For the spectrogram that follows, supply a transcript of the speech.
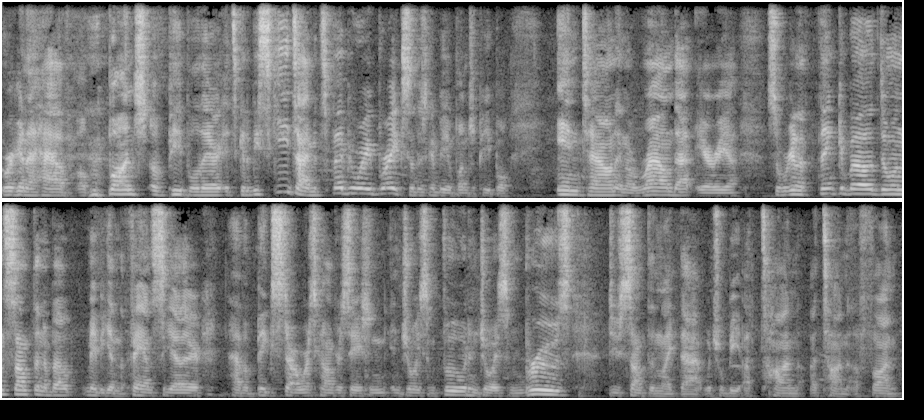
We're going to have a bunch of people there. It's going to be ski time. It's February break, so there's going to be a bunch of people in town and around that area. So we're gonna think about doing something about maybe getting the fans together, have a big Star Wars conversation, enjoy some food, enjoy some brews, do something like that, which will be a ton, a ton of fun.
